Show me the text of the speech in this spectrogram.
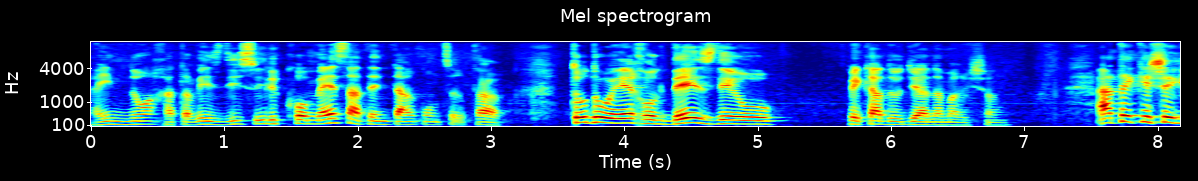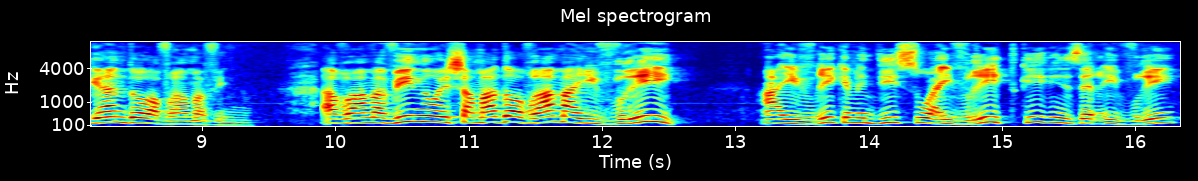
Aí Noah, através disso, ele começa a tentar consertar todo o erro desde o pecado de Adam Arishon. Até que chegando Avraham Avinu. Avraham Avinu é chamado Avraham a Ivri. A Ivri, que vem disso, a Ivrit. O que quer dizer Ivri?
